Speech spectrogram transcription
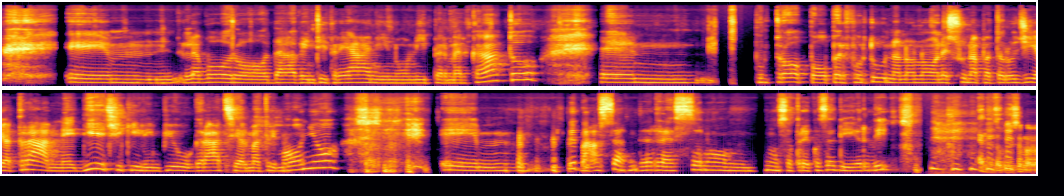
e, mm, lavoro da 23 anni in un ipermercato. ehm, Purtroppo o per fortuna non ho nessuna patologia tranne 10 kg in più grazie al matrimonio e, mm, e basta, del resto non, non saprei cosa dirvi. Eh, così sembra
